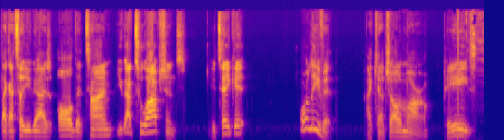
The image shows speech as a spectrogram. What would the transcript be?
Like I tell you guys all the time, you got two options. You take it or leave it. I catch y'all tomorrow. Peace.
